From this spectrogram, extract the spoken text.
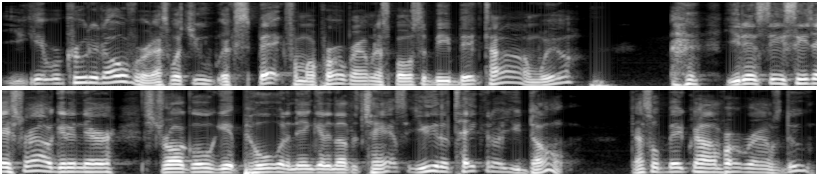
you get recruited over. That's what you expect from a program that's supposed to be big time. Will you didn't see C.J. Stroud get in there, struggle, get pulled, and then get another chance? You either take it or you don't. That's what big time programs do.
